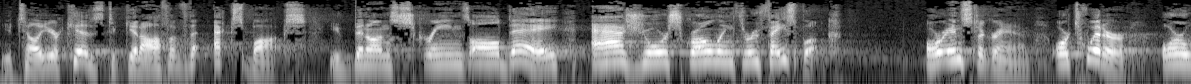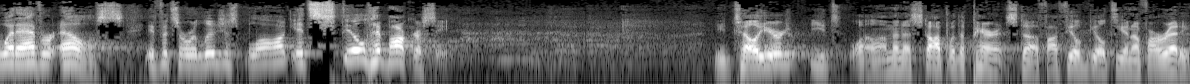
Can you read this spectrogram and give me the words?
You tell your kids to get off of the Xbox. You've been on screens all day as you're scrolling through Facebook or Instagram or Twitter or whatever else. If it's a religious blog, it's still hypocrisy. You tell your, you, well, I'm going to stop with the parent stuff. I feel guilty enough already.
